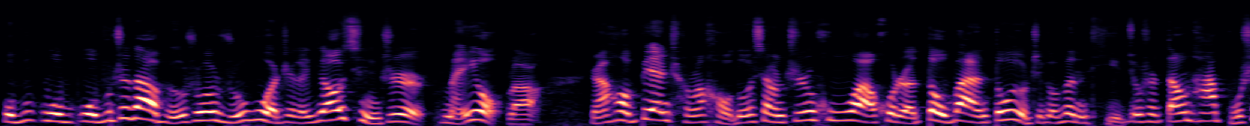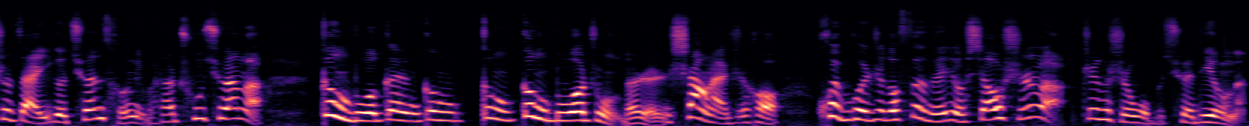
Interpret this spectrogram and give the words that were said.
我不，我我不知道，比如说，如果这个邀请制没有了，然后变成了好多像知乎啊或者豆瓣都有这个问题，就是当它不是在一个圈层里边，它出圈了，更多更更更更多种的人上来之后，会不会这个氛围就消失了？这个是我不确定的。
